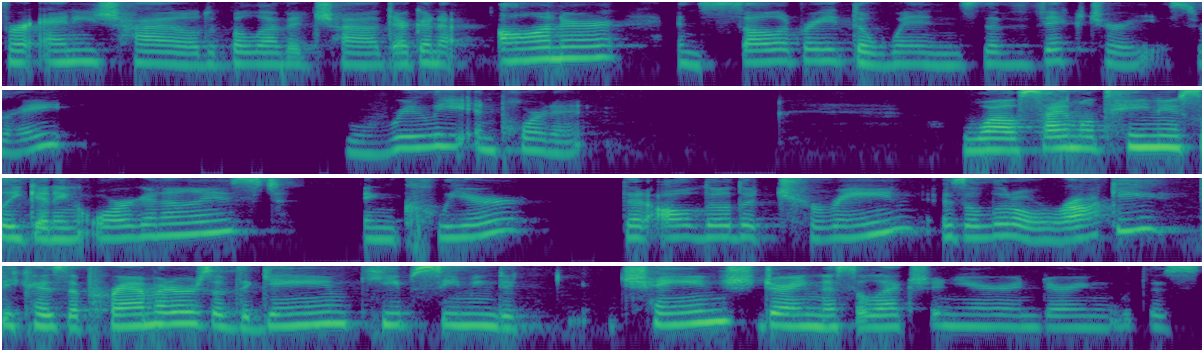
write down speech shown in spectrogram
for any child, beloved child? They're going to honor and celebrate the wins, the victories, right? Really important. While simultaneously getting organized and clear that although the terrain is a little rocky because the parameters of the game keep seeming to change during this election year and during this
